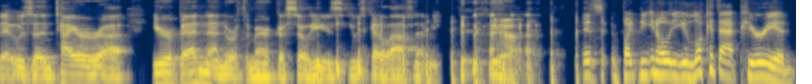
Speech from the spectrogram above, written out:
it was an entire uh, Europe and uh, North America. So he was he was kind of laughing at me. yeah, it's but you know you look at that period.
